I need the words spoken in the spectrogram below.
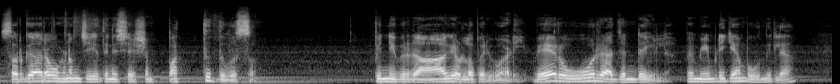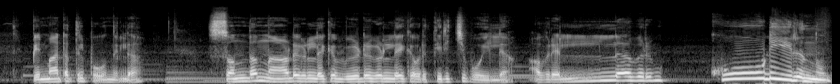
സ്വർഗാരോഹണം ചെയ്തതിന് ശേഷം പത്ത് ദിവസം പിന്നെ ഇവരുടെ ആകെയുള്ള പരിപാടി. വേറെ ഒരു അജണ്ടയില്ല ഇപ്പം മീൻ പിടിക്കാൻ പോകുന്നില്ല പിന്മാറ്റത്തിൽ പോകുന്നില്ല സ്വന്തം നാടുകളിലേക്കും വീടുകളിലേക്കും അവർ തിരിച്ചു പോയില്ല. അവരെല്ലാവരും കൂടിയിരുന്നു.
